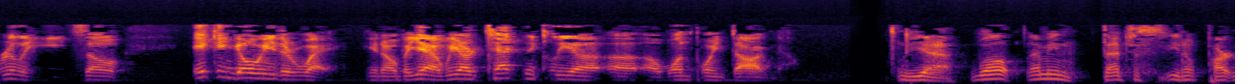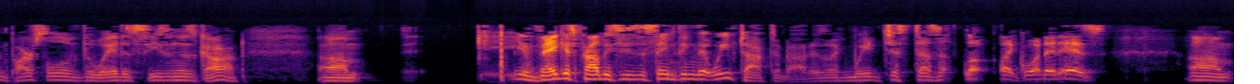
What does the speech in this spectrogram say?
really eat. So it can go either way, you know, but yeah, we are technically a, a, a one point dog now. Yeah. Well, I mean, that's just, you know, part and parcel of the way the season has gone. Um, you know, Vegas probably sees the same thing that we've talked about. Is like, we just doesn't look like what it is. Um,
